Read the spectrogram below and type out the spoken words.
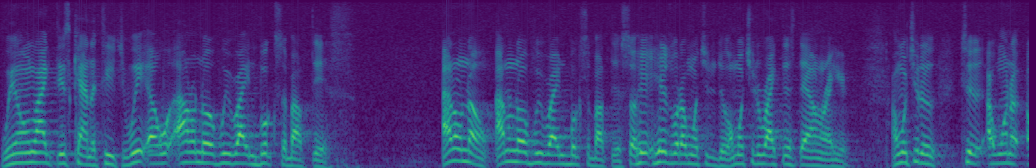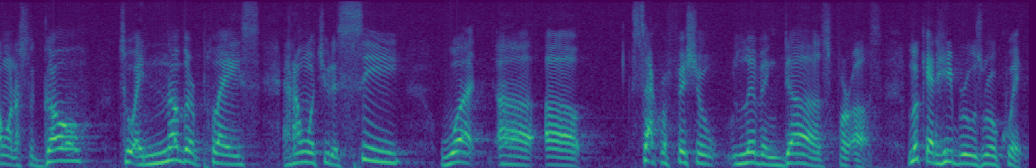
We don't like this kind of teaching. We, uh, I don't know if we're writing books about this. I don't know. I don't know if we're writing books about this. So here, here's what I want you to do. I want you to write this down right here. I want you to, to I, want to, I want us to go to another place and I want you to see what uh, uh, sacrificial living does for us. Look at Hebrews real quick.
